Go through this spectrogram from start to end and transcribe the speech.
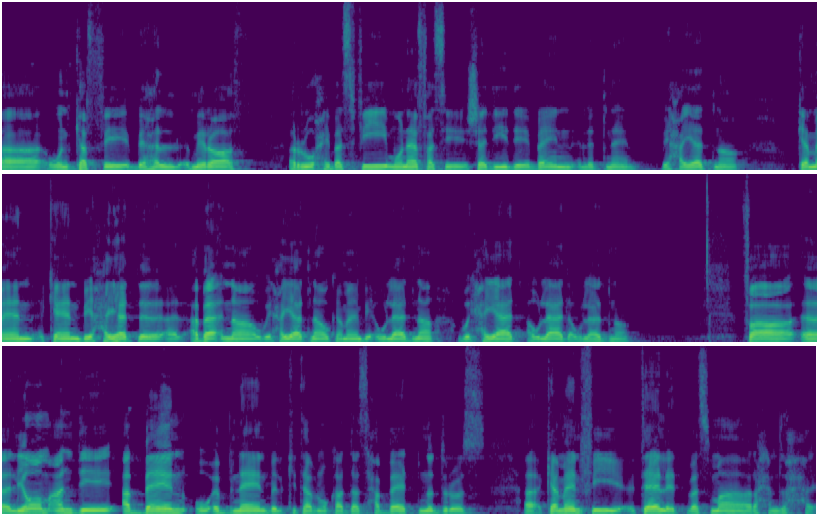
آه، ونكفي بهالميراث الروحي. بس في منافسة شديدة بين الاثنين بحياتنا. كمان كان بحياة آبائنا وبحياتنا وكمان بأولادنا وبحياة أولاد أولادنا. فاليوم عندي أبين وإبنين بالكتاب المقدس حبيت ندرس آه، كمان في ثالث بس ما رح نلحق.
